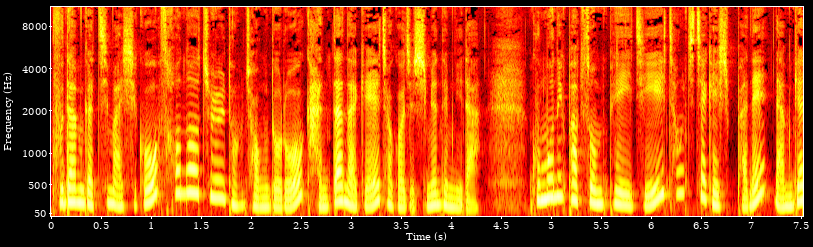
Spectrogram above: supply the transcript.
부담 갖지 마시고 서너 줄 정도로 간단하게 적어 주시면 됩니다. 굿모닝 팝스 홈페이지 청취자 게시판에 남겨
